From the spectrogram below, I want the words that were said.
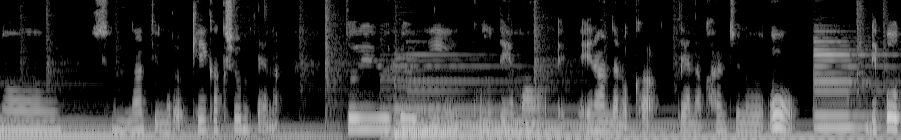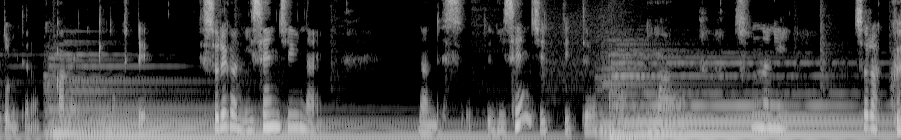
のそのなんて言うんだろう計画書みたいなどういうふうにこのテーマを選んだのかみたいな感じのをレポートみたいなのを書かないといけなくてそれが2000字以内なんです。よで2000って言ってもまあそんなに辛く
